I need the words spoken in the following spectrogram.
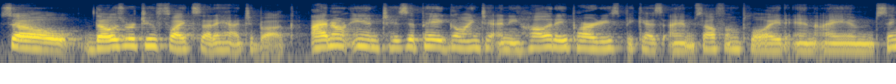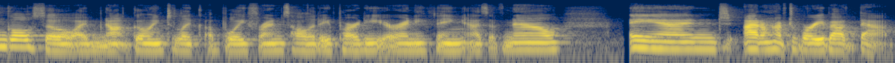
So those were two flights that I had to book. I don't anticipate going to any holiday parties because I am self employed and I am single. So I'm not going to like a boyfriend's holiday party or anything as of now. And I don't have to worry about that.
